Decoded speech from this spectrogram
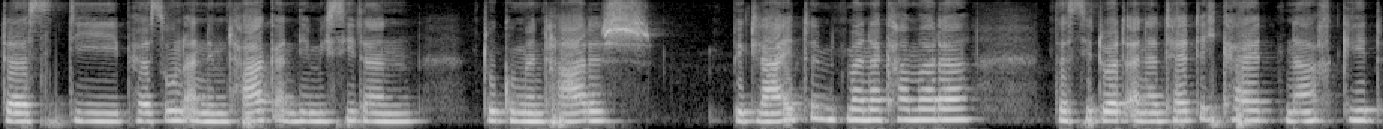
dass die Person an dem Tag, an dem ich sie dann dokumentarisch begleite mit meiner Kamera, dass sie dort einer Tätigkeit nachgeht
